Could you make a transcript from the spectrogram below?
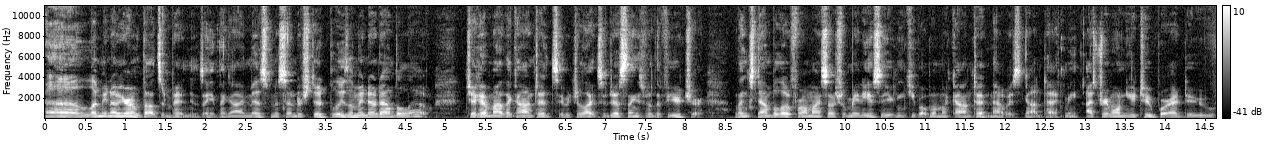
Uh, let me know your own thoughts and opinions. Anything I missed, misunderstood, please let me know down below. Check out my other content, see what you like, suggest things for the future. Links down below for all my social media so you can keep up with my content and how ways to contact me. I stream on YouTube where I do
